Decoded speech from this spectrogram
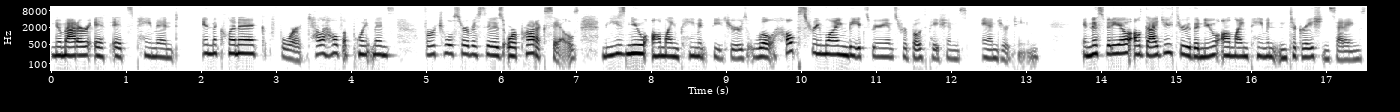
No matter if it's payment in the clinic, for telehealth appointments, virtual services, or product sales, these new online payment features will help streamline the experience for both patients and your team. In this video, I'll guide you through the new online payment integration settings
